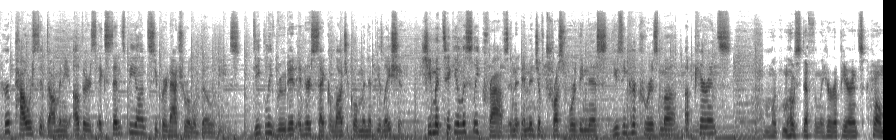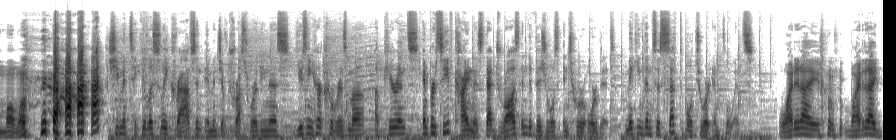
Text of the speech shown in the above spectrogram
her powers to dominate others extends beyond supernatural abilities, deeply rooted in her psychological manipulation. She meticulously crafts an image of trustworthiness using her charisma, appearance, most definitely her appearance. Oh, mama. she meticulously crafts an image of trustworthiness using her charisma, appearance, and perceived kindness that draws individuals into her orbit, making them susceptible to her influence. Why did I why did I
